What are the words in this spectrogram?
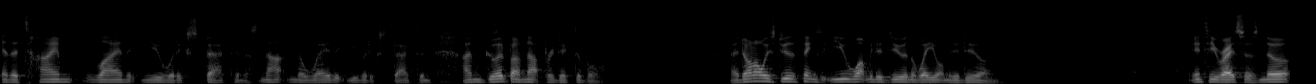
in the timeline that you would expect, and it's not in the way that you would expect. And I'm good, but I'm not predictable. I don't always do the things that you want me to do in the way you want me to do them. N.T. Wright says, no,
